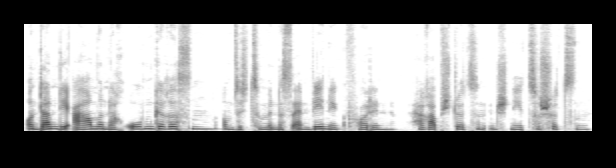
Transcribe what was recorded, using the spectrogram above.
und dann die Arme nach oben gerissen, um sich zumindest ein wenig vor den herabstürzenden Schnee zu schützen.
